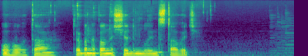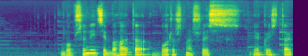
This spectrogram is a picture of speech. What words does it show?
Ого, так. Треба, напевно, ще один млин ставити. Бо пшениці багато, а борошна щось якось так.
